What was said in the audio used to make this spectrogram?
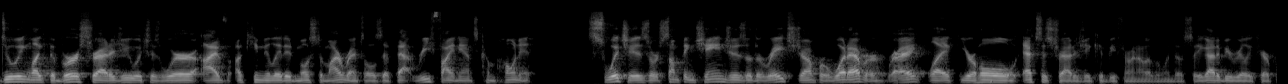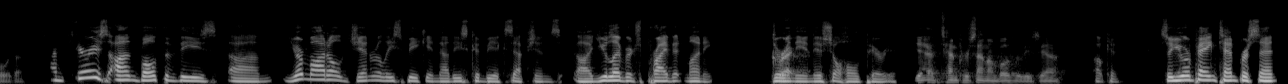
doing like the BRRRR strategy, which is where I've accumulated most of my rentals, if that refinance component switches or something changes or the rates jump or whatever, right? Like your whole exit strategy could be thrown out of the window. So you got to be really careful with that. I'm curious on both of these. Um, your model, generally speaking, now these could be exceptions. Uh, you leverage private money during the initial hold period. Yeah, 10% on both of these. Yeah. Okay. So you were paying 10%.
